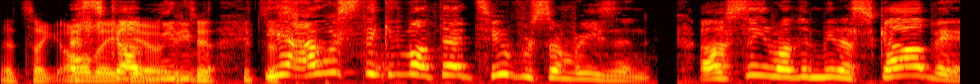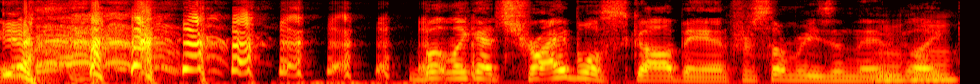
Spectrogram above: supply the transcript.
That's like A all they ska do. meaty It's a, it's a yeah, I was thinking about that too for some reason. I was thinking about them being a ska band, but like a tribal ska band for some reason. They Mhm. like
